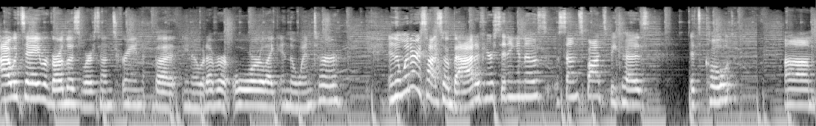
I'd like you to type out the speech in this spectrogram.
I would say regardless wear sunscreen, but you know whatever. Or like in the winter, in the winter it's not so bad if you're sitting in those sunspots because it's cold. Um,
